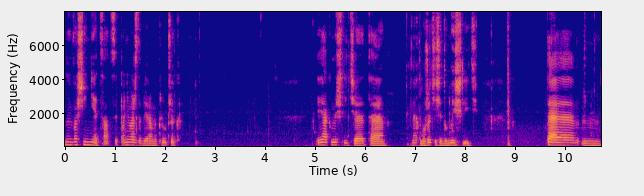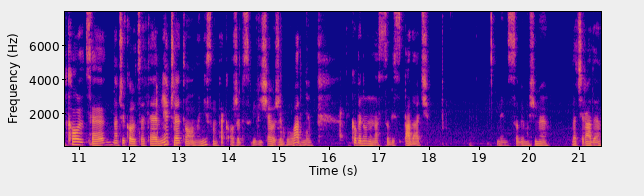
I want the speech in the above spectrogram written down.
No i właśnie nie cacy, ponieważ zabieramy kluczyk. Jak myślicie, te. Jak możecie się domyślić, te mm, kolce, znaczy kolce, te miecze, to one nie są tak, o żeby sobie wisiały, żeby było ładnie, tylko będą na nas sobie spadać. Więc sobie musimy dać radę.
